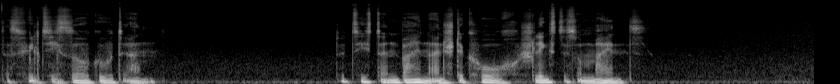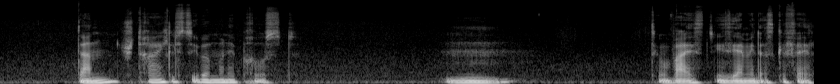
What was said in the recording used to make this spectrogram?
Das fühlt sich so gut an. Du ziehst dein Bein ein Stück hoch, schlingst es um meins. Dann streichelst du über meine Brust. Hm. Du weißt, wie sehr mir das gefällt.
